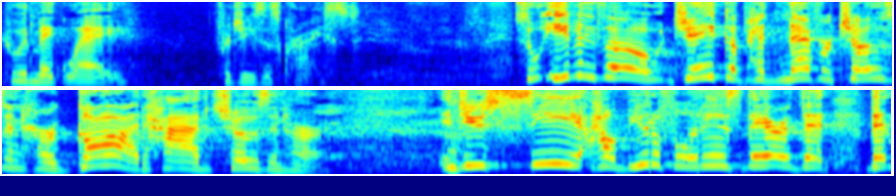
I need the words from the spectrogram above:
who would make way for Jesus Christ. So even though Jacob had never chosen her, God had chosen her. And do you see how beautiful it is there that, that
